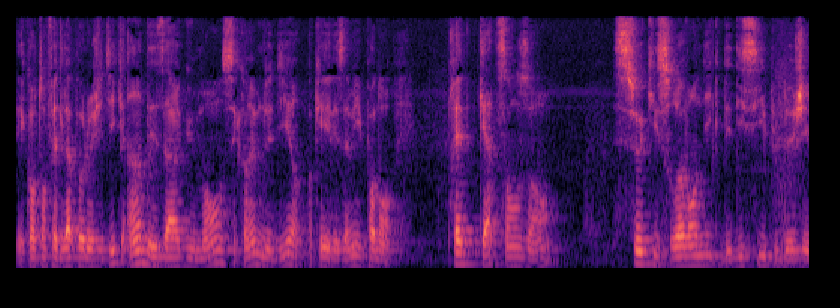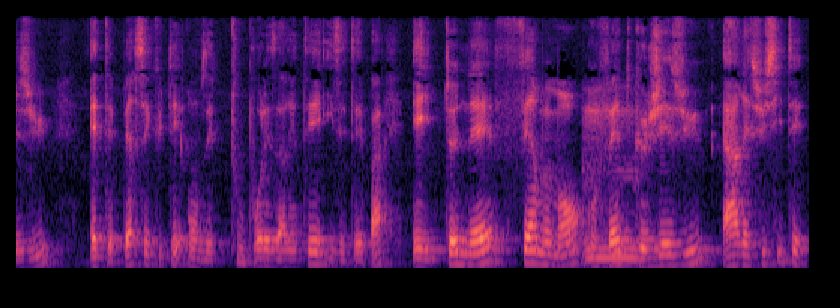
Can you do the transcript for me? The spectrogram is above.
et quand on fait de l'apologétique, un des arguments, c'est quand même de dire, ok les amis, pendant près de 400 ans, ceux qui se revendiquent des disciples de Jésus étaient persécutés, on faisait tout pour les arrêter, ils n'étaient pas, et ils tenaient fermement au fait hmm. que Jésus a ressuscité.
